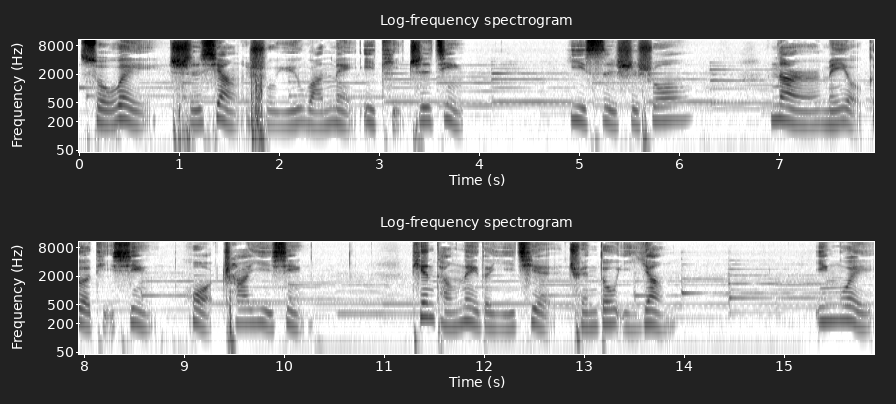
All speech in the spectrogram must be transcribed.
所谓实相属于完美一体之境，意思是说，那儿没有个体性或差异性，天堂内的一切全都一样，因为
